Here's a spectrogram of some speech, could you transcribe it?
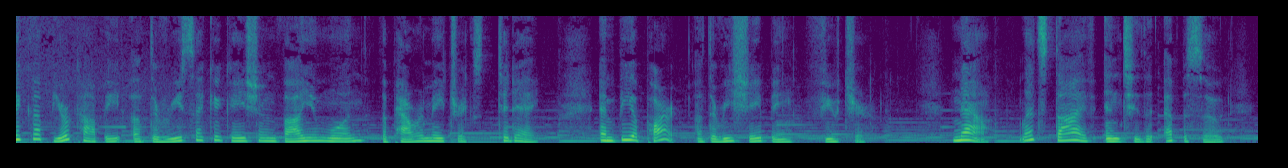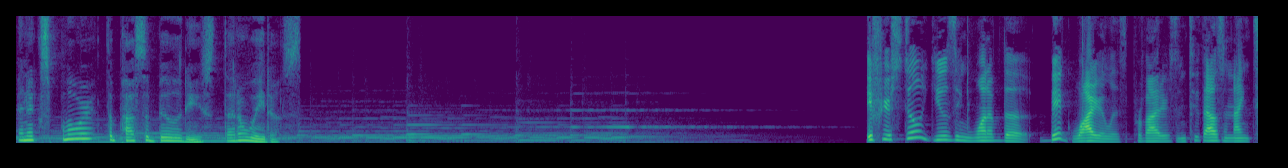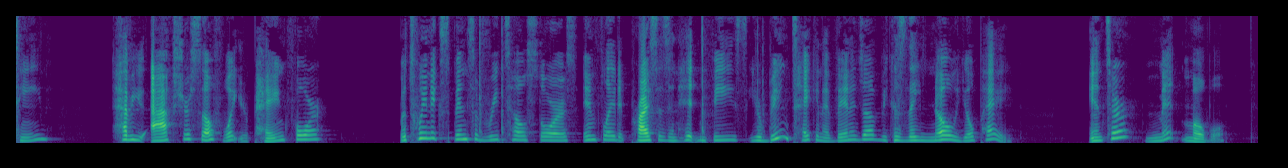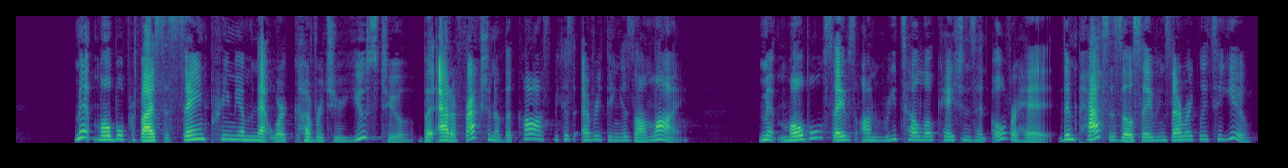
Pick up your copy of the Resegregation Volume 1 The Power Matrix today and be a part of the reshaping future. Now, let's dive into the episode and explore the possibilities that await us. If you're still using one of the big wireless providers in 2019, have you asked yourself what you're paying for? Between expensive retail stores, inflated prices, and hidden fees, you're being taken advantage of because they know you'll pay. Enter Mint Mobile. Mint Mobile provides the same premium network coverage you're used to, but at a fraction of the cost because everything is online. Mint Mobile saves on retail locations and overhead, then passes those savings directly to you.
